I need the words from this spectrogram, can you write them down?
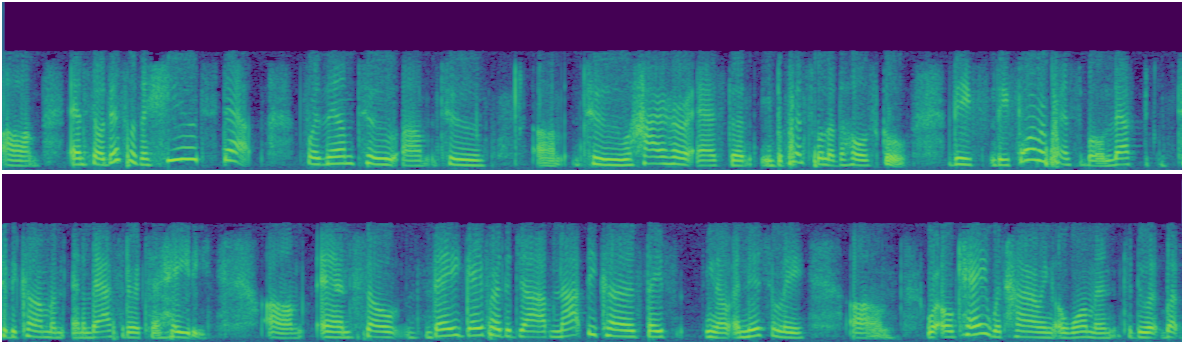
um, and so this was a huge step for them to um, to um, to hire her as the the principal of the whole school. The the former principal left to become an ambassador to Haiti um, and so they gave her the job not because they, you know, initially um, were okay with hiring a woman to do it, but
